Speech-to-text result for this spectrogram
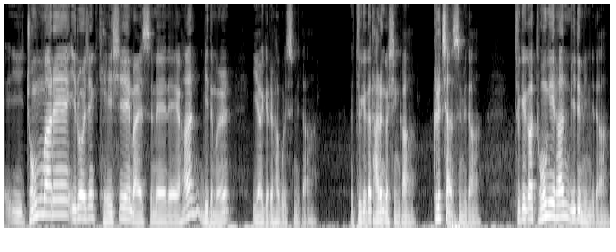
이 종말에 이루어진 계시의 말씀에 대한 믿음을 이야기를 하고 있습니다. 두 개가 다른 것인가? 그렇지 않습니다. 두 개가 동일한 믿음입니다.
